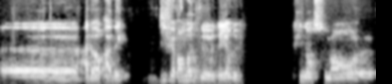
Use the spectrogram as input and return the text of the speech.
Euh, alors avec différents modes de- d'ailleurs de financement, euh,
